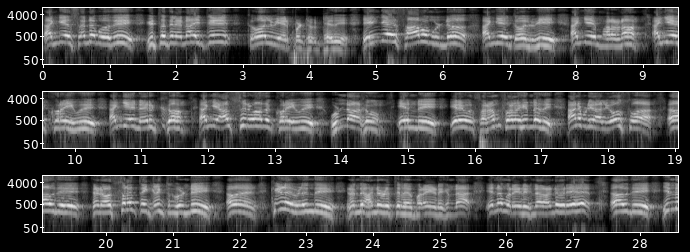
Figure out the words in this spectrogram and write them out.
அங்கே சென்றபோது யுத்தத்தில் என்ன ஆயிற்று? தோல்வி ஏற்பட்டு விட்டது. எங்கே சாபம் உண்டோ அங்கே தோல்வி அங்கே மரணம் அங்கே குறைவு அங்கே நெருக்கம் அங்கே ஆசீர்வாத குறைவு உண்டாகும் என்று இறைவசனம் சொல்கின்றது ஆனபடியால் யோசுவா அதாவது தன்னுடைய வஸ்திரத்தை கிழித்துக் கொண்டு அவர் கீழே விழுந்து இழந்து ஆண்டவரத்தில் முறையிடுகின்றார். என்ன முறையிடுகின்றார்? ஆண்டவரே அதாவது இந்த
